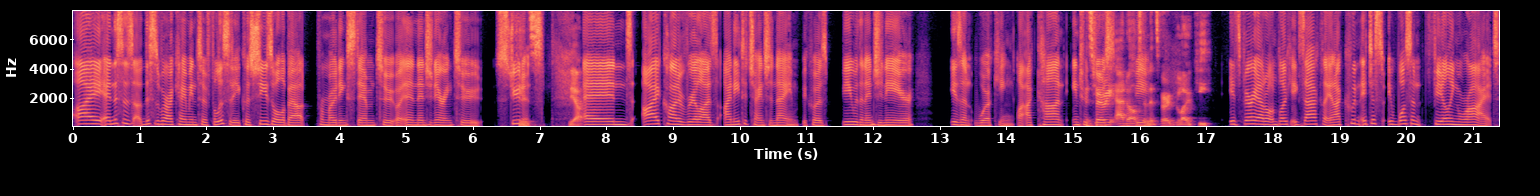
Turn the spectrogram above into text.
I and this is uh, this is where I came into Felicity because she's all about promoting STEM to uh, and engineering to students. yeah. And I kind of realized I need to change the name because beer with an engineer isn't working. Like I can't introduce. It's very adult Be- and it's very blokey. It's very adult and bloke exactly. And i couldn't it just it wasn't feeling right.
